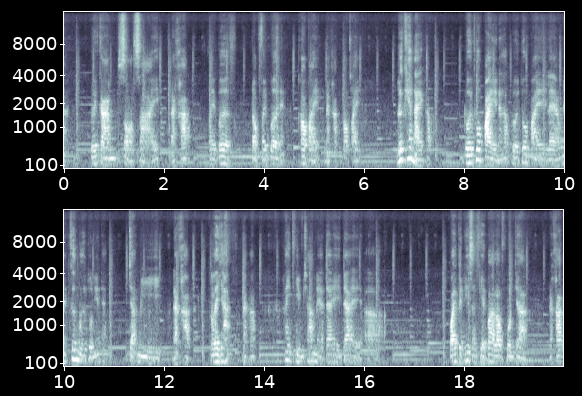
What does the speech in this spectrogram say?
นะโดยการสอดสายนะครับไฟเบอร์ดอกไฟเบอร์เนี่ยเข้าไปนะครับเข้าไปลึกแค่ไหนครับ โดยทั่วไปนะครับ โดยทั่วไปแล้วเนี่ยเครื่องมือตัวนี้เนี่ยจะมีนะครับระยะนะครับ ให้ทีมช่างเนี่ยได้ได้ไว้เป็นที่สังเกตว่าเราควรจะนะครับ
